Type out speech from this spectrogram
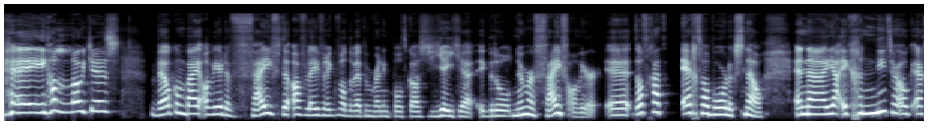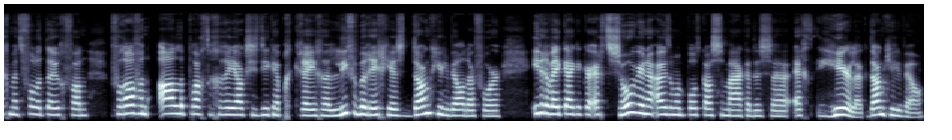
Hey, hallootjes! Welkom bij alweer de vijfde aflevering van de Web Branding Podcast. Jeetje, ik bedoel nummer vijf alweer. Uh, dat gaat echt wel behoorlijk snel. En uh, ja, ik geniet er ook echt met volle teug van. Vooral van alle prachtige reacties die ik heb gekregen. Lieve berichtjes, dank jullie wel daarvoor. Iedere week kijk ik er echt zo weer naar uit om een podcast te maken. Dus uh, echt heerlijk. Dank jullie wel.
